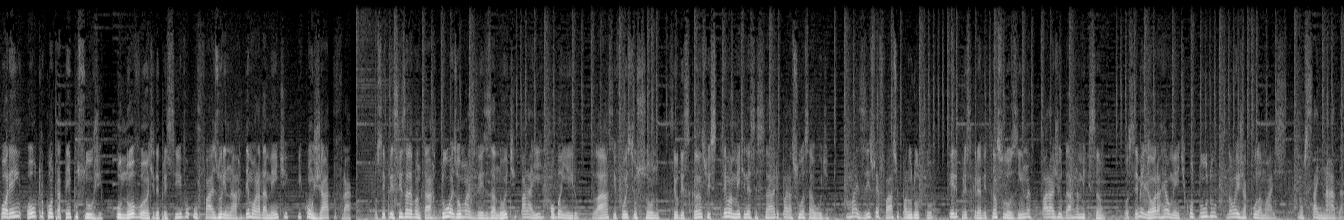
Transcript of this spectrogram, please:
Porém, outro contratempo surge. O novo antidepressivo o faz urinar demoradamente e com jato fraco. Você precisa levantar duas ou mais vezes à noite para ir ao banheiro. Lá se foi seu sono, seu descanso extremamente necessário para a sua saúde. Mas isso é fácil para o doutor. Ele prescreve tansulosina para ajudar na micção. Você melhora realmente, contudo, não ejacula mais, não sai nada.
